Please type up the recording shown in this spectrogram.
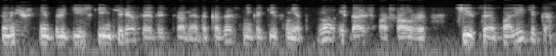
внешние политические интересы этой страны. Доказательств никаких нет. Ну и дальше пошла уже чистая политика,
